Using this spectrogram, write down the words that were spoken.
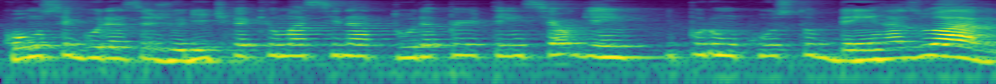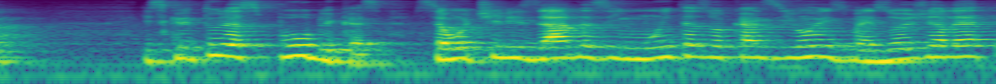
com segurança jurídica que uma assinatura pertence a alguém e por um custo bem razoável. Escrituras públicas são utilizadas em muitas ocasiões, mas hoje ela é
